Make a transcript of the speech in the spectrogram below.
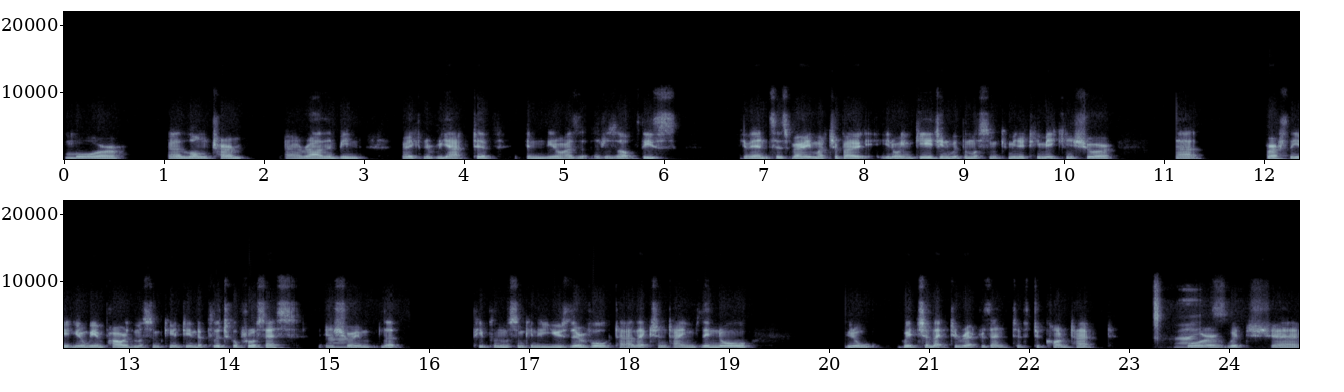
more uh, long term uh, rather than being very kind of reactive in you know as a, result of these events it's very much about you know engaging with the muslim community making sure that firstly you know we empower the muslim community in the political process uh-huh. ensuring that people in the muslim community use their vote at election times they know you know which elected representatives to contact right. or which uh,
